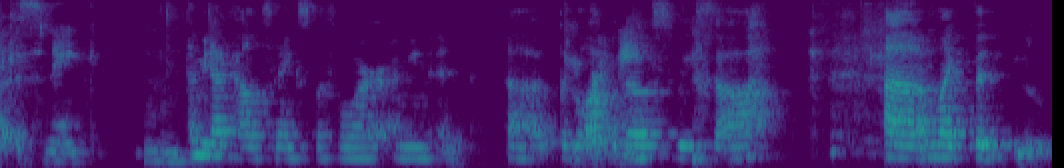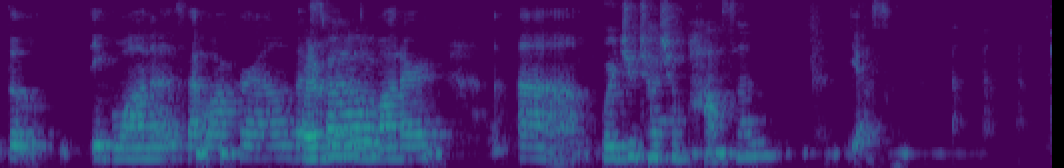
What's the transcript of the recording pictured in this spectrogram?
like- a snake. Mm. I mean, I've held snakes before. I mean, in uh, the Galapagos, we saw um, like the the iguanas that walk around that What swim in the about- water. Um, Would you touch a possum? yes.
